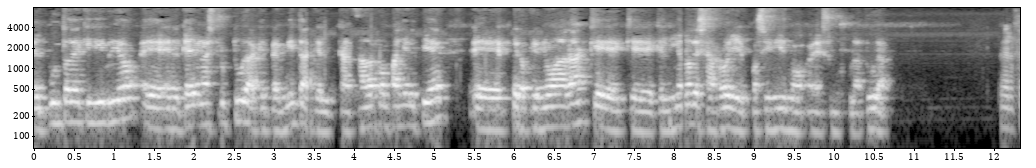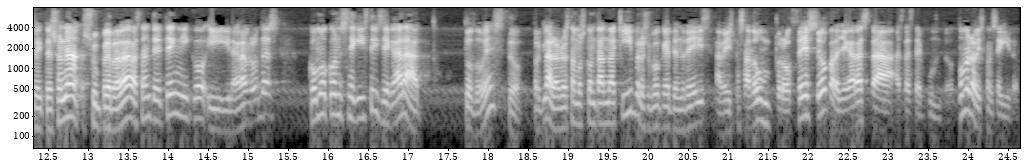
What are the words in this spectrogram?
el punto de equilibrio eh, en el que hay una estructura que permita que el calzado acompañe el pie, pero que no haga que, el niño no desarrolle por sí mismo su musculatura. Perfecto, suena súper rara, bastante técnico y la gran pregunta es, ¿cómo conseguisteis llegar a todo esto? Porque claro, lo estamos contando aquí, pero supongo que tendréis, habéis pasado un proceso para llegar hasta, hasta este punto. ¿Cómo lo habéis conseguido?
